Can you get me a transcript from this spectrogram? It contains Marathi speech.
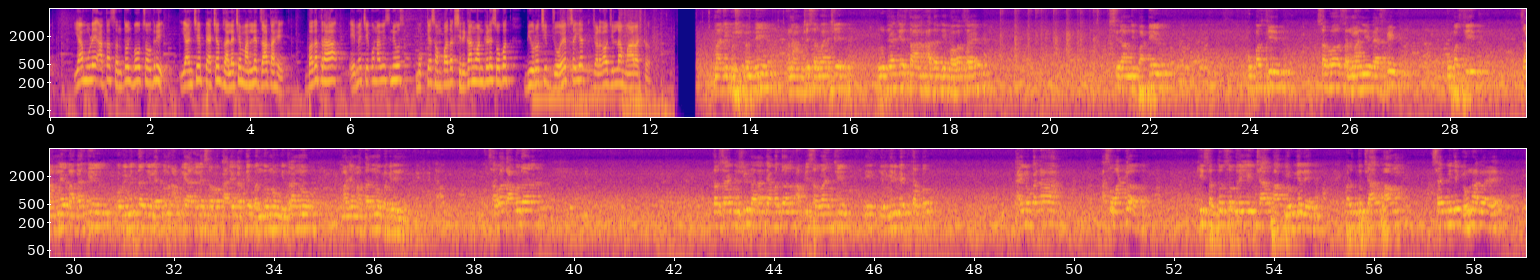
यामुळे आता संतोष भाऊ चौधरी यांचे पॅचअप झाल्याचे मानले जात आहे. बघत रहा एम एच एकोणावीस न्यूज मुख्य संपादक श्रीकांत वानखेडेसोबत ब्युरो चीफ जोहेब सय्यद जळगाव जिल्हा महाराष्ट्र. माजी कृषी मंत्री आणि आमचे सर्वांचे हृदयाचे स्थान आदरणीय पवारसाहेब श्रीरामजी पाटील उपस्थित सर्व सन्माननीय व्यासपीठ उपस्थित जामनेर भागातील व विविध जिल्ह्यातून आपले आलेले सर्व कार्यकर्ते बंधूंनो मित्रांनो माझ्या मातांनो भगिनींनो. सर्वात अगोदर तर साहेब उशीर झाला त्याबद्दल आपली सर्वांची मी दिलगिरी व्यक्त करतो. काही लोकांना असं वाटलं की संतोष चौधरी चार फॉर्म घेऊन गेले परंतु चार फॉर्म साहेब मी जे घेऊन आलो आहे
